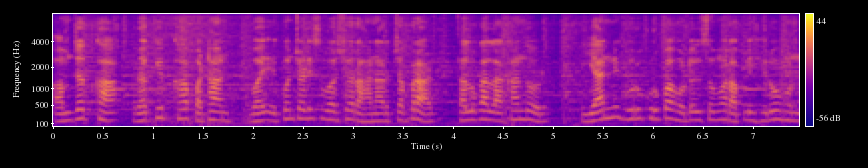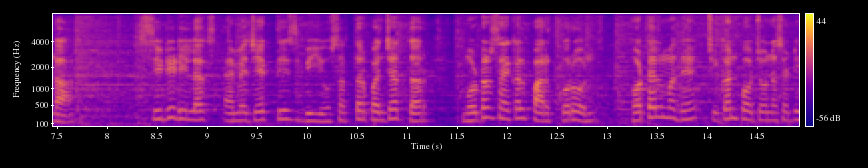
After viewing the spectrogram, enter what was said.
अमजद खा रकीब खा पठाण वय एकोणचाळीस वर्ष राहणार चपराड तालुका लाखांदूर. यांनी गुरुकृपा हॉटेलसमोर आपली Hero Honda C D deluxe M H एकतीस बी यू सत्तर पंच्याहत्तर मोटरसायकल पार्क करून हॉटेलमध्ये चिकन पोहोचवण्यासाठी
